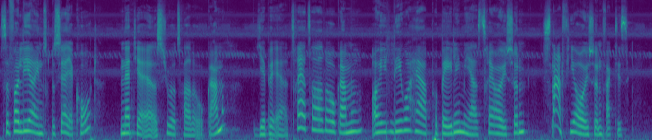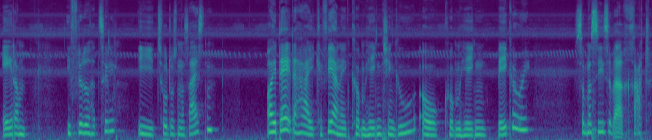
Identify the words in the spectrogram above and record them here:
Så for lige at introducere jer kort. Nadja er 37 år gammel. Jeppe er 33 år gammel, og I lever her på Bali med jeres treårige søn, snart fireårige søn faktisk, Adam. I flyttede hertil i 2016, og i dag der har I caféerne Copenhagen Chingu og Copenhagen Bakery, som må sige at være ret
